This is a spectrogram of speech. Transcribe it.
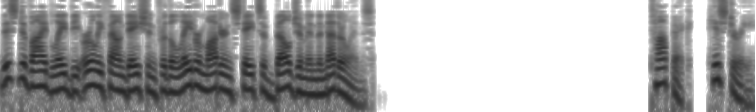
This divide laid the early foundation for the later modern states of Belgium and the Netherlands. History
